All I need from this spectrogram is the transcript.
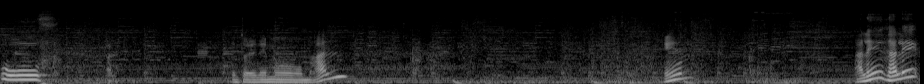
Uf. Vale. Entonces demo mal. Bien. Dale, dale.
